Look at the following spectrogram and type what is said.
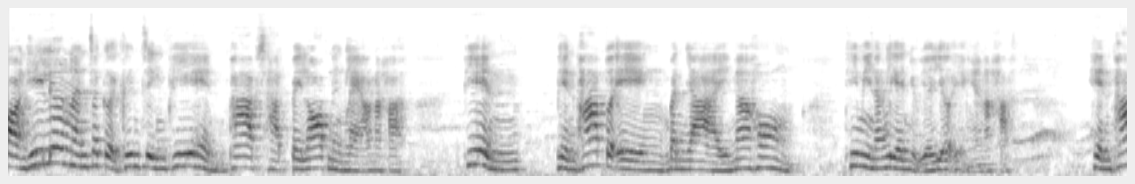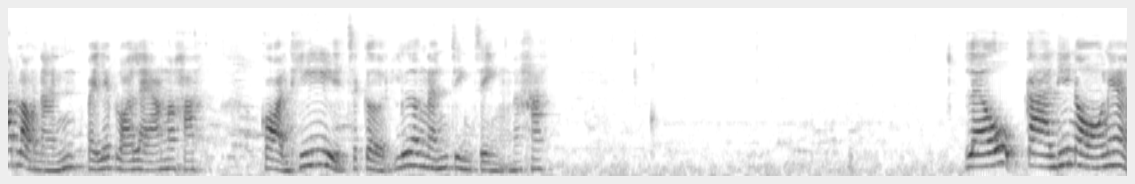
ก่อนที่เรื่องนั้นจะเกิดขึ้นจริง พี่เห็นภาพชัดไปรอบหนึ่งแล้วนะคะ พี่เห็นเห็นภาพตัวเองบรรยายหน้าห้องที่มีนักเรียนอยู่เยอะ ๆ อย่างเงี้ยนะคะ เห็นภาพเหล่านั้นไปเรียบร้อยแล้วนะคะ ก่อนที่จะเกิดเรื่องนั้นจริง ๆนะคะ แล้วการที่น้องเนี่ย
